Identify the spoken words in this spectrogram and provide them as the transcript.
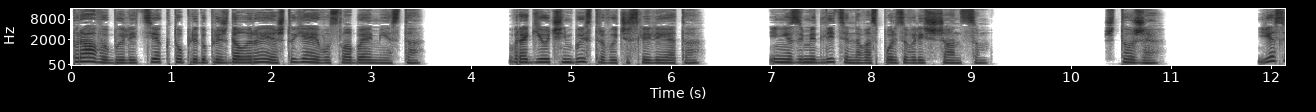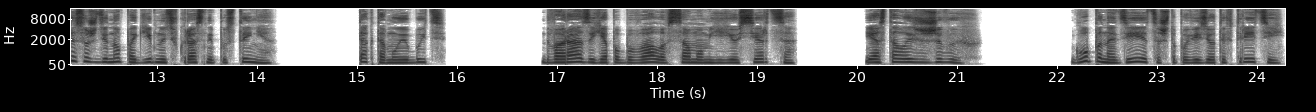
Правы были те, кто предупреждал Рея, что я его слабое место. Враги очень быстро вычислили это и незамедлительно воспользовались шансом. Что же, если суждено погибнуть в Красной пустыне, так тому и быть. Два раза я побывала в самом ее сердце и осталась в живых. Глупо надеяться, что повезет и в третий.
